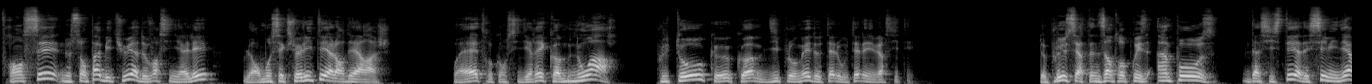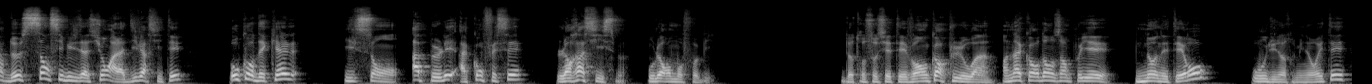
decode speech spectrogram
français ne sont pas habitués à devoir signaler leur homosexualité à leur DRH, ou à être considérés comme noirs, plutôt que comme diplômés de telle ou telle université. De plus, certaines entreprises imposent d'assister à des séminaires de sensibilisation à la diversité, au cours desquels ils sont appelés à confesser leur racisme ou leur homophobie. D'autres sociétés vont encore plus loin en accordant aux employés non hétéros ou d'une autre minorité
